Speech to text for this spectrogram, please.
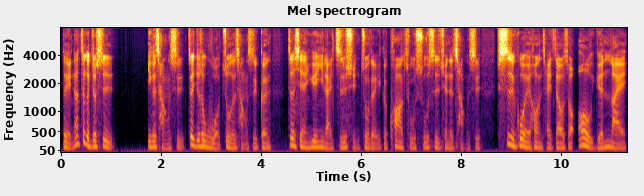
对，那这个就是一个尝试，这就是我做的尝试，跟这些人愿意来咨询做的一个跨出舒适圈的尝试。试过以后，你才知道说，哦，原来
